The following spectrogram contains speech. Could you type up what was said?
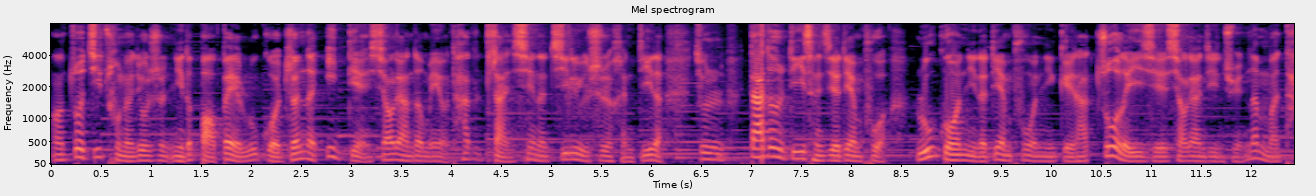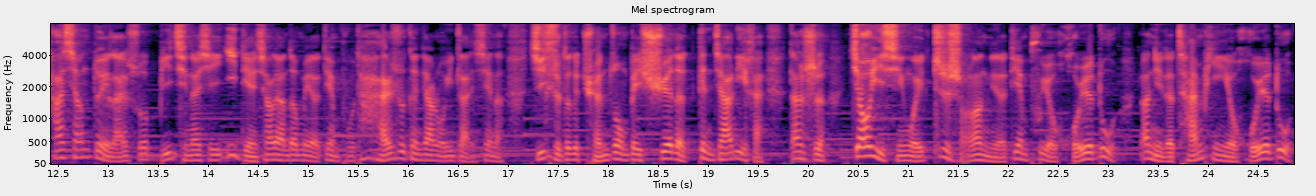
嗯，做基础呢，就是你的宝贝如果真的一点销量都没有，它的展现的几率是很低的。就是大家都是第一层级的店铺，如果你的店铺你给它做了一些销量进去，那么它相对来说比起那些一点销量都没有的店铺，它还是更加容易展现的。即使这个权重被削得更加厉害，但是交易行为至少让你的店铺有活跃度。让你的产品有活跃度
